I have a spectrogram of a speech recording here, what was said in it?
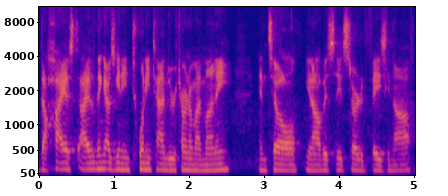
the highest. I think I was getting 20 times return on my money until, you know, obviously it started phasing off.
